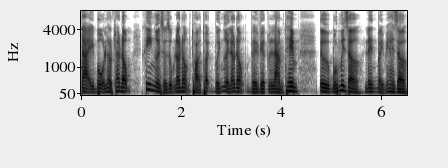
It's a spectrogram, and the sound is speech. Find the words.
tại Bộ Luật Lao động khi người sử dụng lao động thỏa thuận với người lao động về việc làm thêm từ 40 giờ lên 72 giờ.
